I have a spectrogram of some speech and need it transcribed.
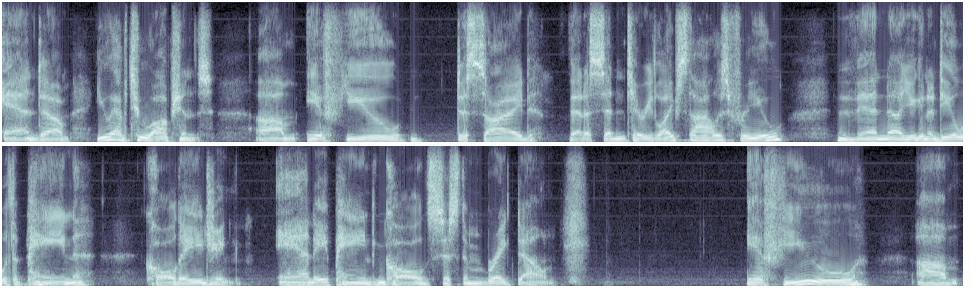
And um, you have two options. Um, if you decide that a sedentary lifestyle is for you then uh, you're going to deal with the pain called aging and a pain called system breakdown. If you um,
